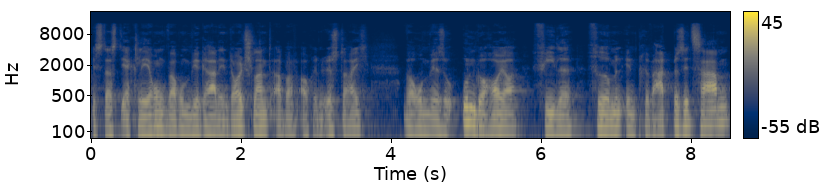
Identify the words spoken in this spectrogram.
ist das die Erklärung, warum wir gerade in Deutschland, aber auch in Österreich, warum wir so ungeheuer viele Firmen in Privatbesitz haben,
